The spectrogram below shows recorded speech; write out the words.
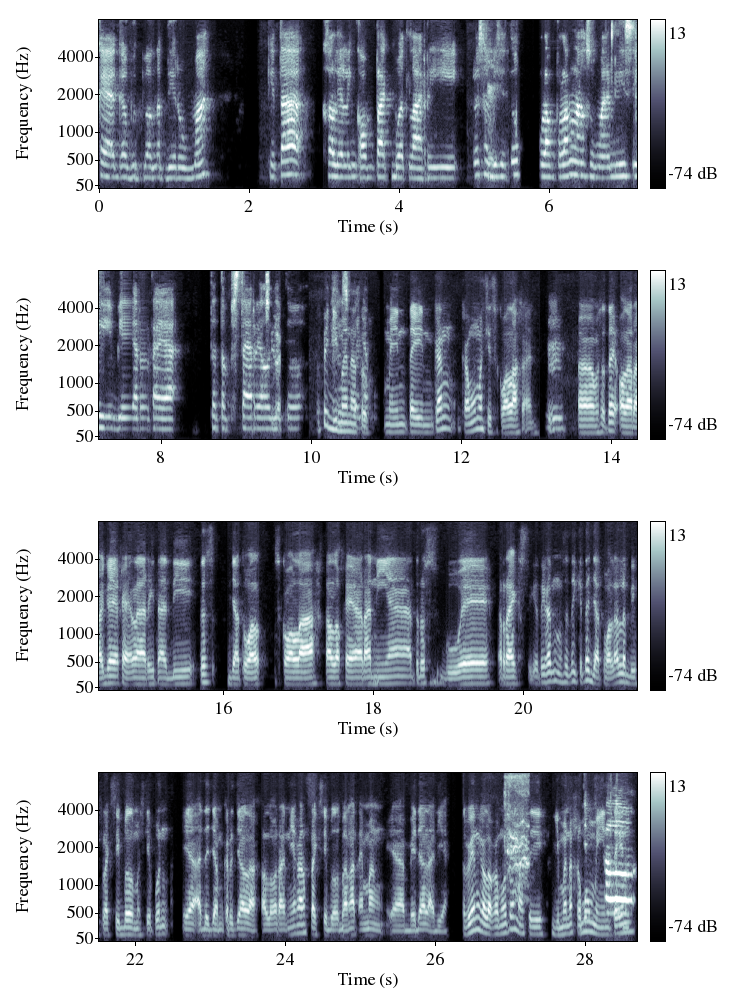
kayak gabut banget di rumah, kita keliling komplek buat lari. Terus habis itu pulang-pulang langsung mandi sih biar kayak tetap steril Siap. gitu. Tapi Terus gimana banyak- tuh maintain kan kamu masih sekolah kan? Mm. Eh, maksudnya olahraga ya kayak lari tadi, terus jadwal sekolah. Kalau kayak Rania, terus gue, Rex gitu kan maksudnya kita jadwalnya lebih fleksibel meskipun ya ada jam kerja lah. Kalau Rania kan fleksibel banget emang ya beda lah dia. Tapi kan kalau kamu tuh masih gimana kamu maintain kalau-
